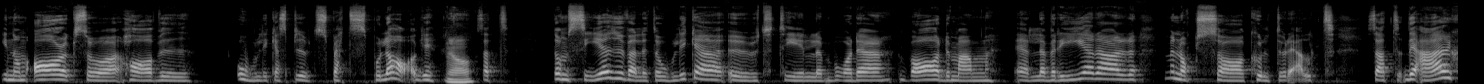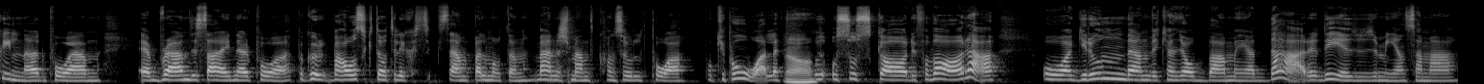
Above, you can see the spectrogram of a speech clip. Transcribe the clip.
inom ARK så har vi olika spjutspetsbolag. Ja. Så att de ser ju väldigt olika ut till både vad man levererar men också kulturellt. Så att det är skillnad på en eh, brand designer på, på Gurkbahosk då till exempel mot en managementkonsult på, på Kupol. Ja. Och, och så ska det få vara. Och grunden vi kan jobba med där, det är ju gemensamma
